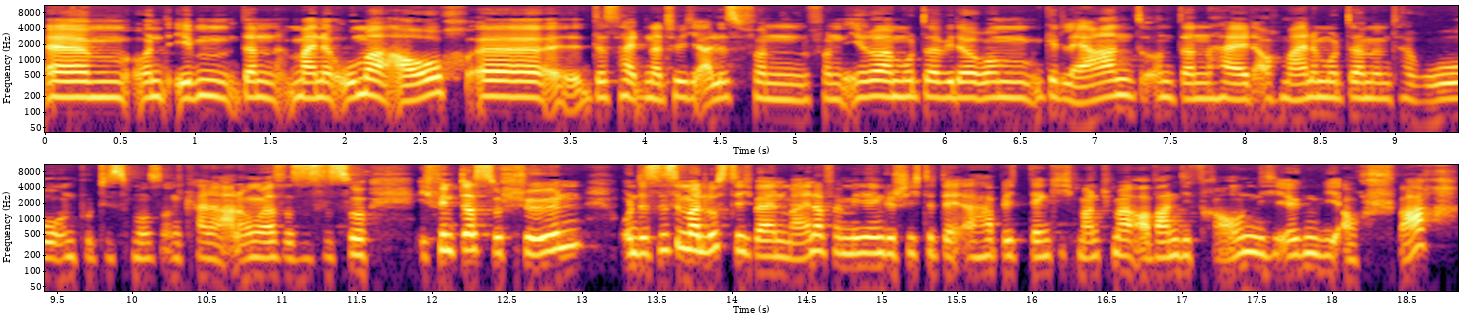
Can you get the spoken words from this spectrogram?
Ähm, und eben dann meine Oma auch, äh, das halt natürlich alles von, von ihrer Mutter wiederum gelernt und dann halt auch meine Mutter mit dem Tarot und Buddhismus und keine Ahnung was. Also es ist so, ich finde das so schön und es ist immer lustig, weil in meiner Familiengeschichte habe ich, denke ich manchmal, oh, waren die Frauen nicht irgendwie auch schwach?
